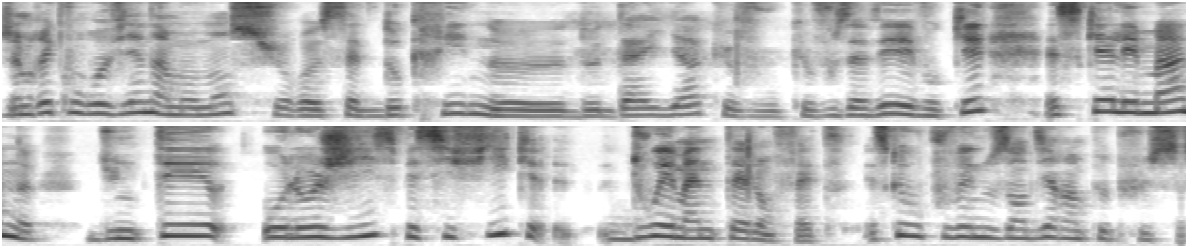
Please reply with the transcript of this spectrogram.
J'aimerais qu'on revienne un moment sur euh, cette doctrine euh, de Daïa que vous, que vous avez évoquée. Est-ce qu'elle émane d'une théologie spécifique? D'où émane-t-elle en fait? Est-ce que vous pouvez nous en dire un peu plus?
